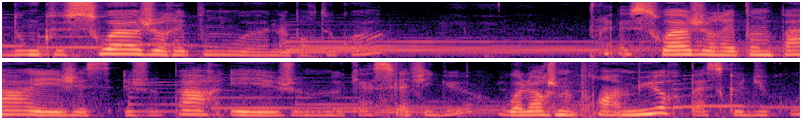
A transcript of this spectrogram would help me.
donc soit je réponds n'importe quoi, soit je réponds pas et je, pars et je me casse la figure, ou alors je me prends un mur parce que du coup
